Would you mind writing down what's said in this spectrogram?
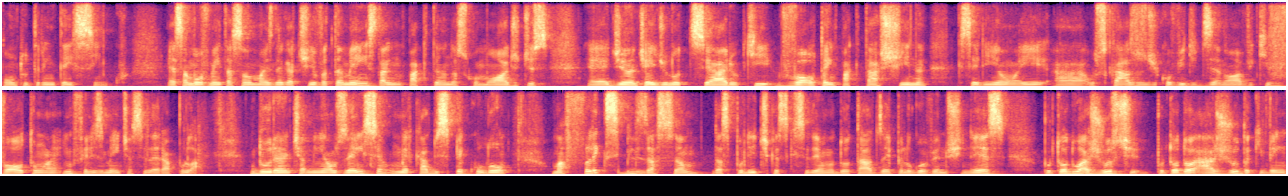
0,35. Essa movimentação mais negativa também está impactando as commodities, é, diante aí de um noticiário que volta a impactar a China, que seriam aí os casos de Covid-19 que voltam a, infelizmente, acelerar por lá. Durante a minha ausência, o mercado especulou uma flexibilização das políticas que seriam adotadas aí pelo governo chinês, por todo o ajuste, por toda a ajuda que vem,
